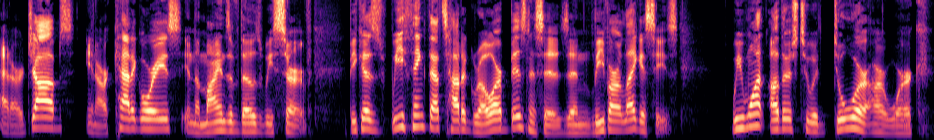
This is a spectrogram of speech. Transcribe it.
at our jobs, in our categories, in the minds of those we serve, because we think that's how to grow our businesses and leave our legacies. We want others to adore our work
